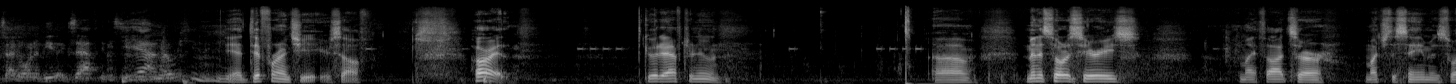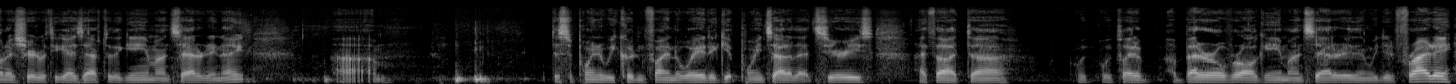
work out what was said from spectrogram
'Cause I don't want to be exactly the same. Yeah, no. Yeah, differentiate yourself. All right. Good afternoon. Uh, Minnesota series. My thoughts are much the same as what I shared with you guys after the game on Saturday night. Um, disappointed we couldn't find a way to get points out of that series. I thought uh, we, we played a, a better overall game on Saturday than we did Friday.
